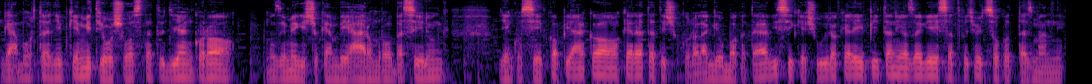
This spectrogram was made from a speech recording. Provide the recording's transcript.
Gábor, te egyébként mit jósolsz? Tehát, hogy ilyenkor a azért mégiscsak MB3-ról beszélünk, ilyenkor szétkapják a keretet, és akkor a legjobbakat elviszik, és újra kell építeni az egészet, vagy hogy szokott ez menni?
